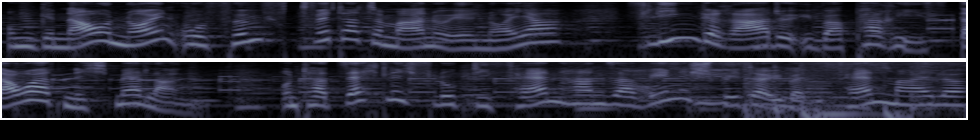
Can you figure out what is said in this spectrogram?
Um genau 9.05 Uhr twitterte Manuel Neuer, fliegen gerade über Paris, dauert nicht mehr lang. Und tatsächlich flog die Fanhansa wenig später über die Fanmeile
